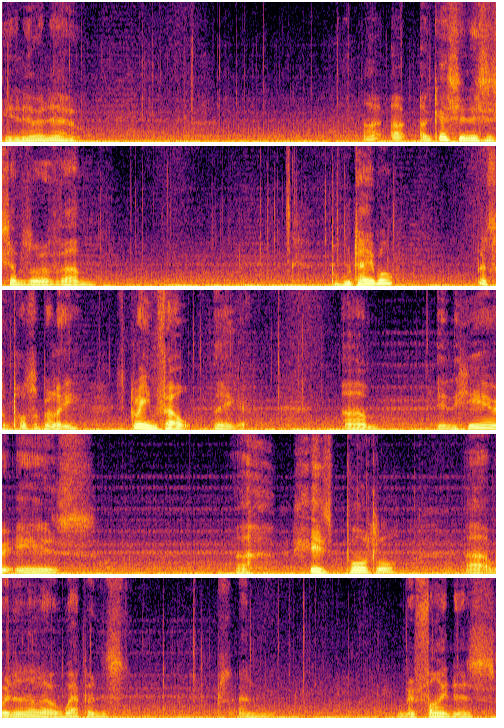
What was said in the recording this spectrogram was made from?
You never know. I, I'm guessing this is some sort of um, pool table. That's a possibility. It's green felt. There you go. Um, in here is uh, his portal uh, with another weapons and refiners.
